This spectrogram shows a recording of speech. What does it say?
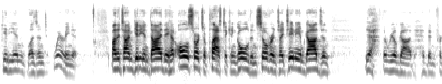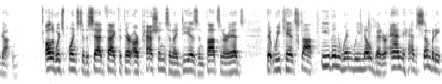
Gideon wasn't wearing it. By the time Gideon died, they had all sorts of plastic and gold and silver and titanium gods, and yeah, the real God had been forgotten. All of which points to the sad fact that there are passions and ideas and thoughts in our heads that we can't stop, even when we know better and have somebody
